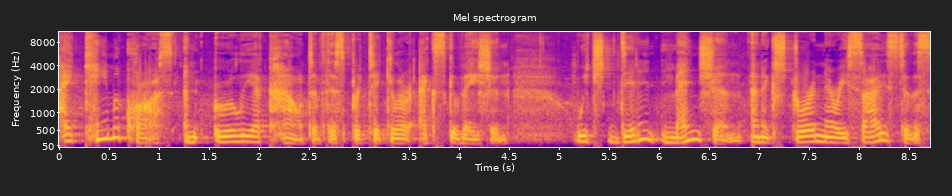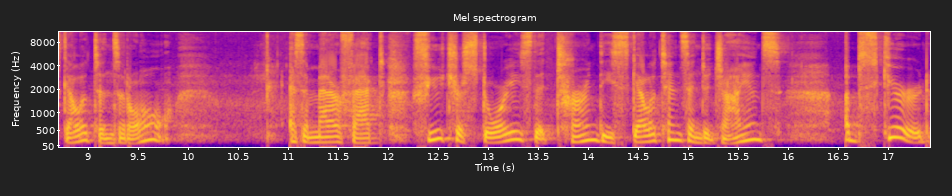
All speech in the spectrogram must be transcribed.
I came across an early account of this particular excavation, which didn't mention an extraordinary size to the skeletons at all. As a matter of fact, future stories that turned these skeletons into giants obscured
